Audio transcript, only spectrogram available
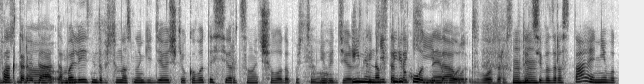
факторы да, да там... болезни, допустим, у нас многие девочки, у кого-то сердце начало, допустим, не выдерживать. Именно в переходный такие, да, возраст. Вот, возраст. Угу. Вот эти возраста, они вот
